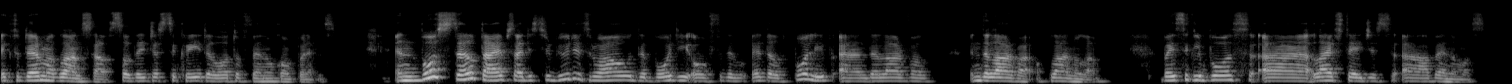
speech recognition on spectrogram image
ectodermal gland cells. So they just secrete a lot of venom components. And both cell types are distributed throughout the body of the adult polyp and the larval in the larva planula. Basically, both uh, life stages are venomous.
